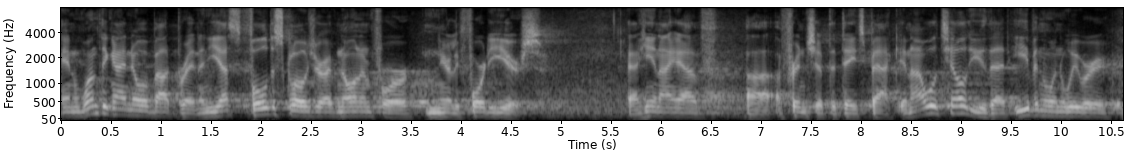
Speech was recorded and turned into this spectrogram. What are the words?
And one thing I know about Brent, and yes, full disclosure, I've known him for nearly 40 years. Uh, he and I have uh, a friendship that dates back. And I will tell you that even when we were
